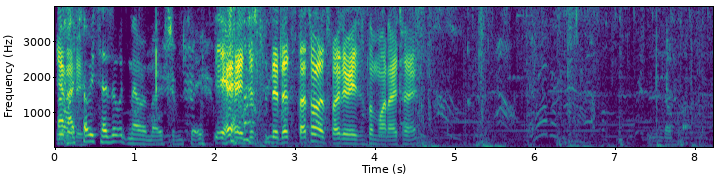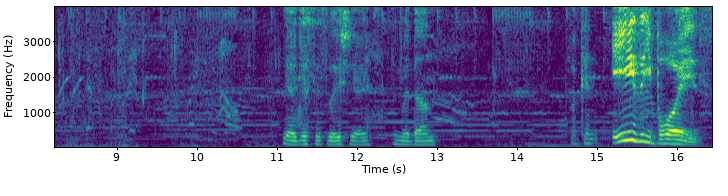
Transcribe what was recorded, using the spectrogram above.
Yeah, I they like how he says it with no emotion too. Yeah, it just that's that's what I was supposed to do. Is just the monotone. Yeah, just this Lucio, and we're done. Fucking easy, boys.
